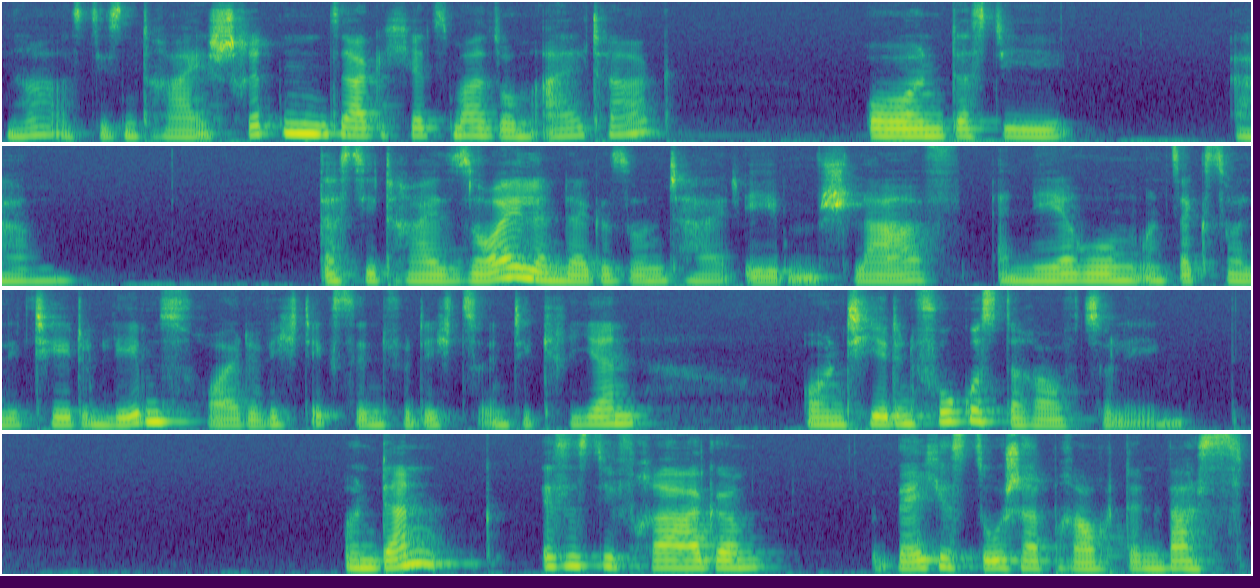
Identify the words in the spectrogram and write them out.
Na, aus diesen drei Schritten, sage ich jetzt mal so im Alltag. Und dass die, ähm, dass die drei Säulen der Gesundheit eben Schlaf, Ernährung und Sexualität und Lebensfreude wichtig sind für dich zu integrieren und hier den Fokus darauf zu legen. Und dann ist es die Frage, welches Dosha braucht denn was?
